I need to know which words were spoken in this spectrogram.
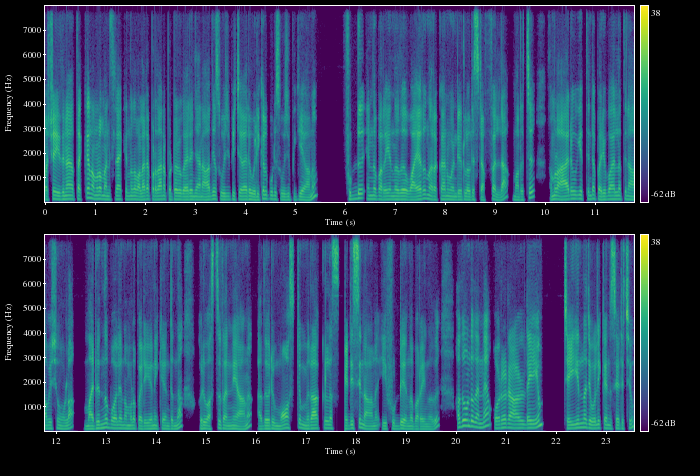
പക്ഷേ ഇതിനകത്തൊക്കെ നമ്മൾ മനസ്സിലാക്കേണ്ടത് വളരെ പ്രധാനപ്പെട്ട ഒരു കാര്യം ഞാൻ ആദ്യം സൂചിപ്പിച്ച കാര്യം ഒരിക്കൽ കൂടി സൂചിപ്പിക്കുകയാണ്. ഫുഡ് എന്ന് പറയുന്നത് വയറ് നിറക്കാൻ വേണ്ടിയിട്ടുള്ള ഒരു സ്റ്റഫല്ല. മറിച്ച് നമ്മൾ ആരോഗ്യത്തിന്റെ പരിപാലനത്തിന് ആവശ്യമുള്ള മരുന്ന് പോലെ നമ്മൾ പരിഗണിക്കേണ്ടുന്ന ഒരു വസ്തു തന്നെയാണ്. അതൊരു മോസ്റ്റ് മിറാക്കിളസ് മെഡിസിൻ ആണ് ഈ ഫുഡ് എന്ന് പറയുന്നത്. അതുകൊണ്ട് തന്നെ ഓരോരാളുടെയും ചെയ്യുന്ന ജോലിക്കനുസരിച്ചും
